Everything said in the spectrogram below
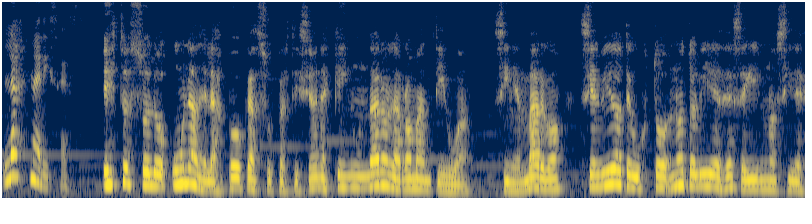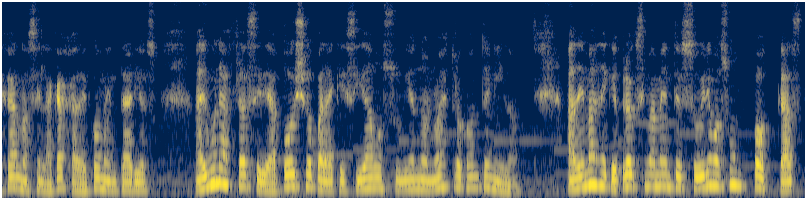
las narices. Esto es solo una de las pocas supersticiones que inundaron la Roma antigua. Sin embargo, si el video te gustó, no te olvides de seguirnos y dejarnos en la caja de comentarios alguna frase de apoyo para que sigamos subiendo nuestro contenido. Además de que próximamente subiremos un podcast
